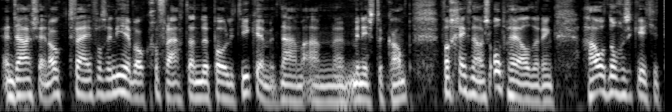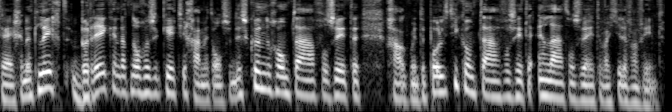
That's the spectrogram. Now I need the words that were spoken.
En daar zijn ook twijfels. En die hebben ook gevraagd aan de politiek en met name aan uh, minister Kamp. Van geef nou eens opheldering. Hou het nog eens een keertje tegen het licht. Bereken dat nog eens een keertje. Ga met onze deskundigen om tafel zitten. Ga ook met de politiek om tafel zitten. En laat ons weten wat je ervan vindt.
